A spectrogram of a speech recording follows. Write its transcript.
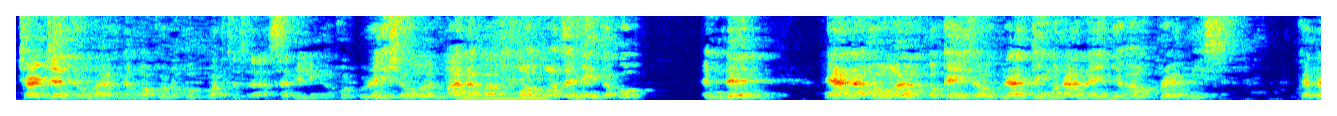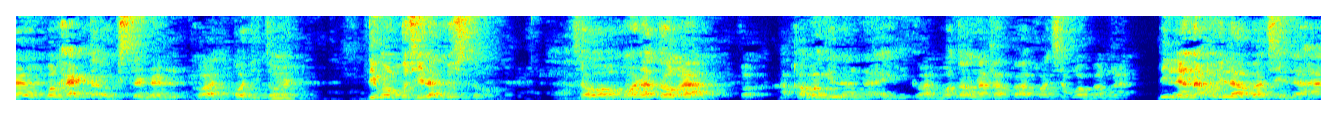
chargean ko nga nang ako na ko kwarto sa sarili nga corporation, mana ba? Mo mo to nahitabo. And then, yan ako nga, okay, so granting mo na na inyong premise, kanang mag-hire ta og external kuan auditor. Di man po sila gusto. So, mo na to nga, ako mo gyud ang naay kuan. Mo to nakapakuan sa kuba nga. Di lang na ako ilaban sila ha.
